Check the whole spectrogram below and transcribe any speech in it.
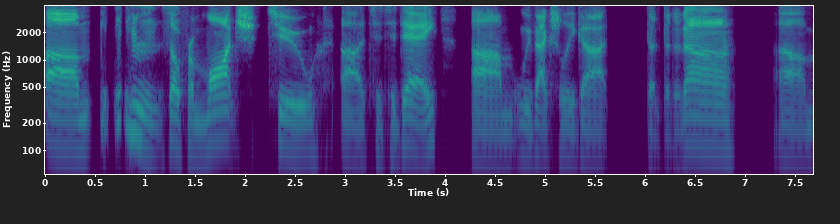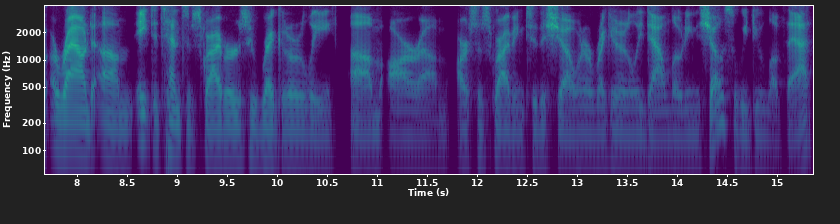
Um, so from launch to uh, to today, um, we've actually got da, da, da, da, um, around um, eight to ten subscribers who regularly um, are um, are subscribing to the show and are regularly downloading the show. So we do love that.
